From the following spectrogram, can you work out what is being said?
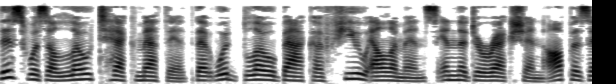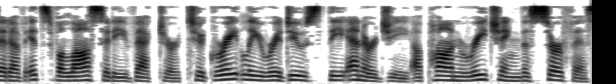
This was a low-tech method that would blow back a few elements in the direction opposite of its velocity vector to greatly reduce the energy upon reaching the surface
